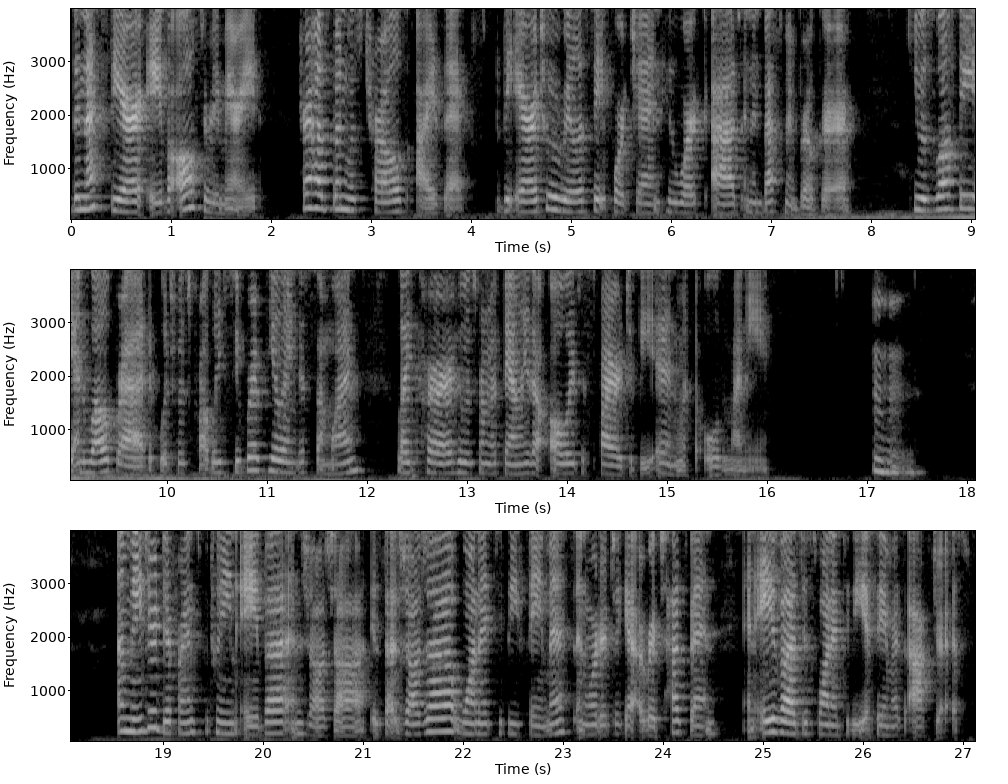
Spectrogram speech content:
The next year, Ava also remarried. Her husband was Charles Isaacs, the heir to a real estate fortune who worked as an investment broker. He was wealthy and well bred, which was probably super appealing to someone like her who was from a family that always aspired to be in with the old money. Hmm A major difference between Ava and Zsa Zsa is that Zsa Zsa wanted to be famous in order to get a rich husband, and Ava just wanted to be a famous actress.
